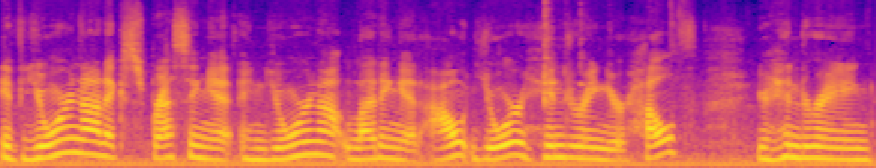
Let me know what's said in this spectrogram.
if you're not expressing it and you're not letting it out, you're hindering your health, you're hindering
